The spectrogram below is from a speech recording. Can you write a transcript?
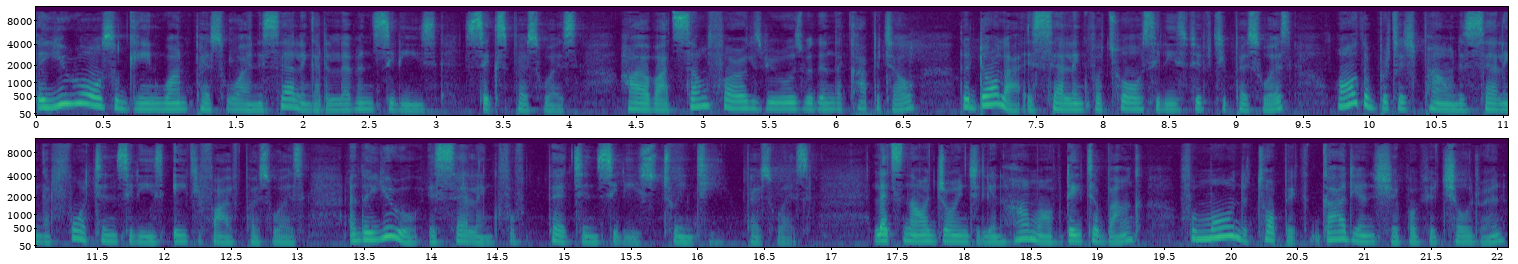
The euro also gained 1 pesewa and is selling at 11 cedis 6 pesewas. However, at some forex bureaus within the capital, the dollar is selling for 12 cedis 50 pesewas, while the British pound is selling at 14 cedis 85 pesewas, and the euro is selling for 13 cedis 20 pesewas. Let's now join Gillian Hammer of Databank for more on the topic guardianship of your children.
